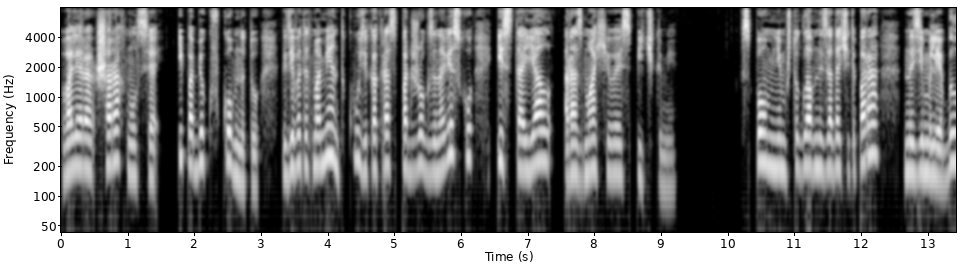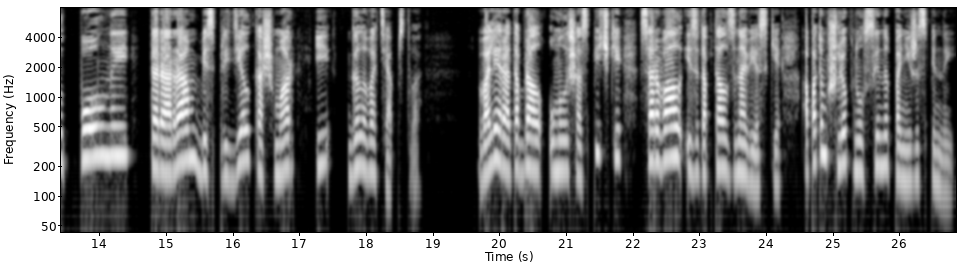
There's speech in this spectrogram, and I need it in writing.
Валера шарахнулся и побег в комнату, где в этот момент Кузя как раз поджег занавеску и стоял, размахивая спичками. Вспомним, что главной задачей топора на земле был полный тарарам, беспредел, кошмар и головотяпство. Валера отобрал у малыша спички, сорвал и затоптал занавески, а потом шлепнул сына пониже спины.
